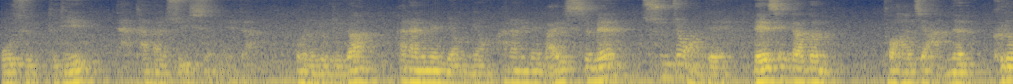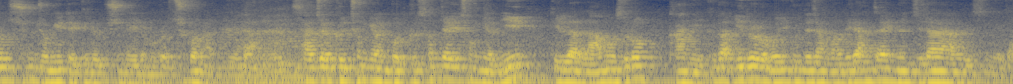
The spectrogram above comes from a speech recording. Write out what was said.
모습들이 나타날 수 있습니다. 오늘 우리가 하나님의 명령, 하나님의 말씀에 순종하되 내 생각은 더하지 않는 그런 순종이 되기를 주님의 이름으로 축원합니다. 사절 그 청년 곧 그 선자의 청년이 길랄 라못으로 가니 그가 이르러 보니 군대 장관들이 앉아 있는지라 그랬습니다.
